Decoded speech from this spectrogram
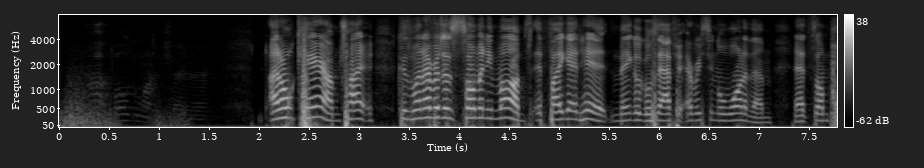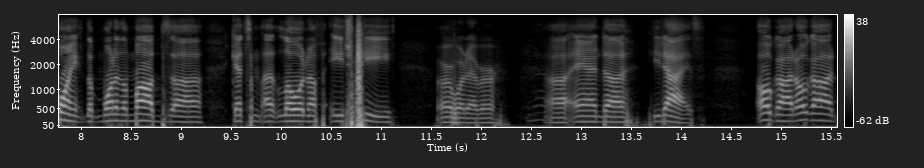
I'm not a Pokemon trainer. I don't care. I'm trying because whenever there's so many mobs, if I get hit, Mango goes after every single one of them, and at some point, the one of the mobs uh gets him at low enough HP or whatever, uh, and uh, he dies. Oh god! Oh god!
